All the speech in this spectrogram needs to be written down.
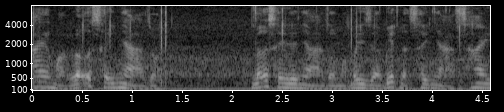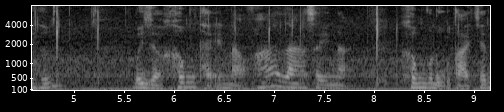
ai mà lỡ xây nhà rồi, lỡ xây ra nhà rồi mà bây giờ biết là xây nhà sai hướng, bây giờ không thể nào phá ra xây lại, không có đủ tài chính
